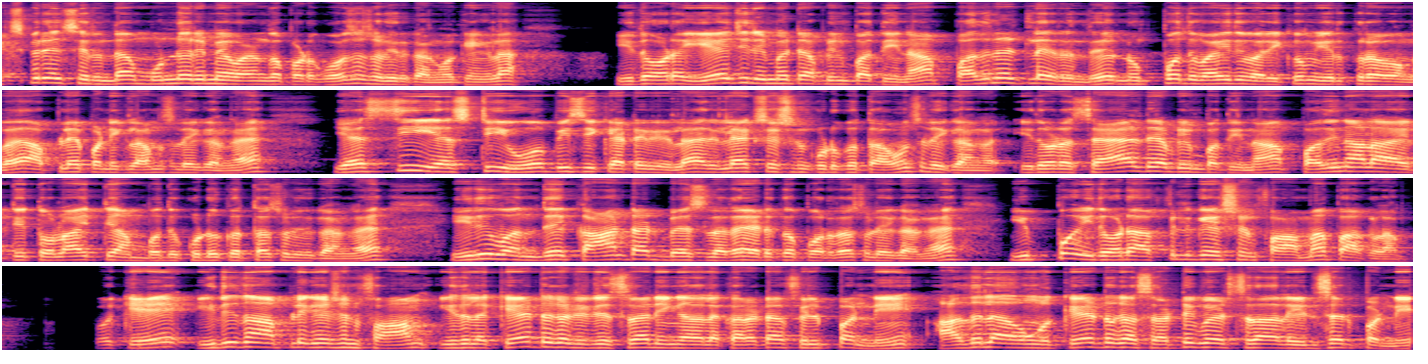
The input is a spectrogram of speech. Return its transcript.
எக்ஸ்பீரியன்ஸ் இருந்தால் முன்னுரிமை வழங்கப்படும் கோசம் சொல்லியிருக்காங்க. ஓகேங்களா இதோட ஏஜ் லிமிட் அப்படின்னு பார்த்தீங்கன்னா பதினெட்டுல இருந்து முப்பது வயது வரைக்கும் இருக்கிறவங்க அப்ளை பண்ணிக்கலாம்னு சொல்லியிருக்காங்க. எஸ்சி எஸ்டி ஓபிசி கேட்டகரியில் ரிலாக்ஸேஷன் கொடுக்கத்தாவும் சொல்லியிருக்காங்க. இதோட சேலரி அப்படின்னு பார்த்தீங்கன்னா பதினாலாயிரத்தி தொள்ளாயிரத்தி ஐம்பது கொடுக்கத்தா சொல்லியிருக்காங்க. இது வந்து கான்ட்ராக்ட் பேஸில் தான் எடுக்க போகிறதா சொல்லியிருக்காங்க. இப்போ இதோட அப்ளிகேஷன் ஃபார்மை பார்க்கலாம். ஓகே இதுதான் அப்ளிகேஷன் ஃபார்ம் இதில் கேட்டிருக்க டீட்டெயில்ஸ்லாம் நீங்கள் அதில் கரெக்டாக ஃபில் பண்ணி அதில் அவங்க கேட்டிருக்க சர்டிஃபிகேட்ஸ்லாம் அதில் இன்சர்ட் பண்ணி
